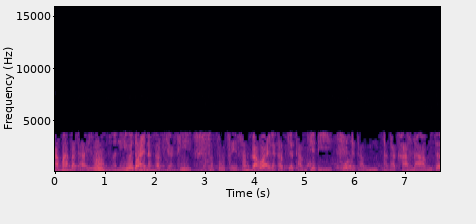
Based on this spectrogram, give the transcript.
สามารถมาถ่ายรูปอันนี้ไว้ได้นะครับ อย่างที่หลวงปู่เสนท่านกล่าวไว้นะครับ จะทำเจดีย์จะทำธนาคารน้ำจะ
